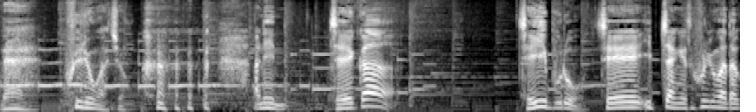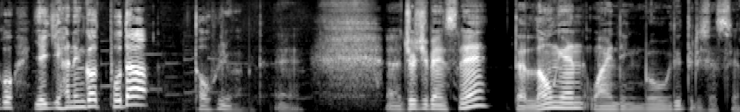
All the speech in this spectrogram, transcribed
네, 훌륭하죠. 아니, 제가 제 입으로, 제 입장에서 훌륭하다고 얘기하는 것보다 더 훌륭합니다. 네. 조지 벤슨의 The Long and Winding Road 들으셨어요.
